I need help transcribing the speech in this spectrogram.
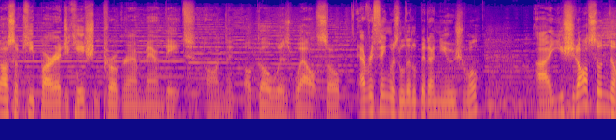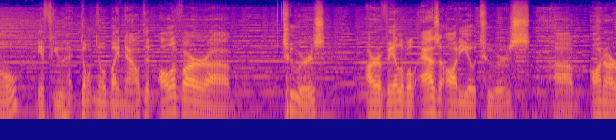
also keep our education program mandate on the go as well. So everything was a little bit unusual. Uh, you should also know, if you don't know by now, that all of our uh, tours are available as audio tours um, on our,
